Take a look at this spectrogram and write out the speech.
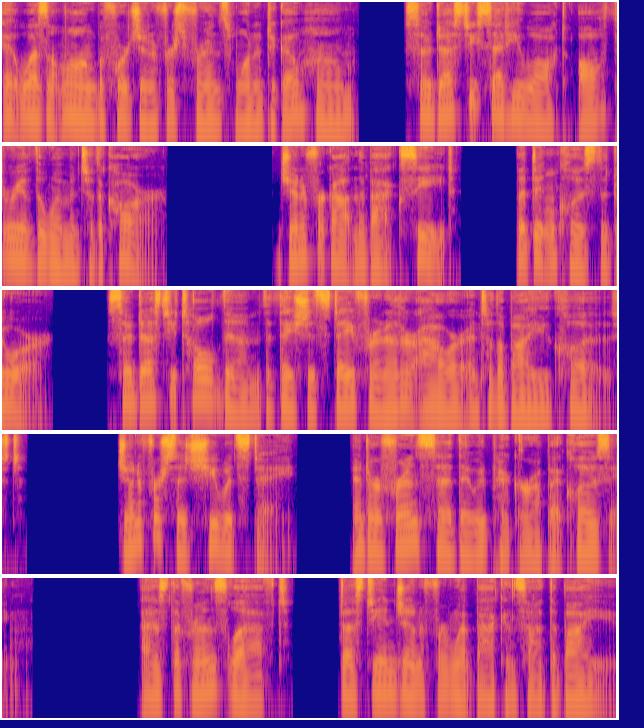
It wasn't long before Jennifer's friends wanted to go home, so Dusty said he walked all three of the women to the car. Jennifer got in the back seat, but didn't close the door, so Dusty told them that they should stay for another hour until the bayou closed. Jennifer said she would stay, and her friends said they would pick her up at closing. As the friends left, Dusty and Jennifer went back inside the bayou.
